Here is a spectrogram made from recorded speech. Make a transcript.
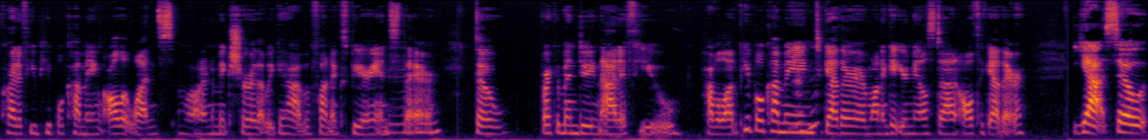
quite a few people coming all at once and we wanted to make sure that we could have a fun experience mm-hmm. there. So recommend doing that if you have a lot of people coming mm-hmm. together and want to get your nails done all together. Yeah, so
